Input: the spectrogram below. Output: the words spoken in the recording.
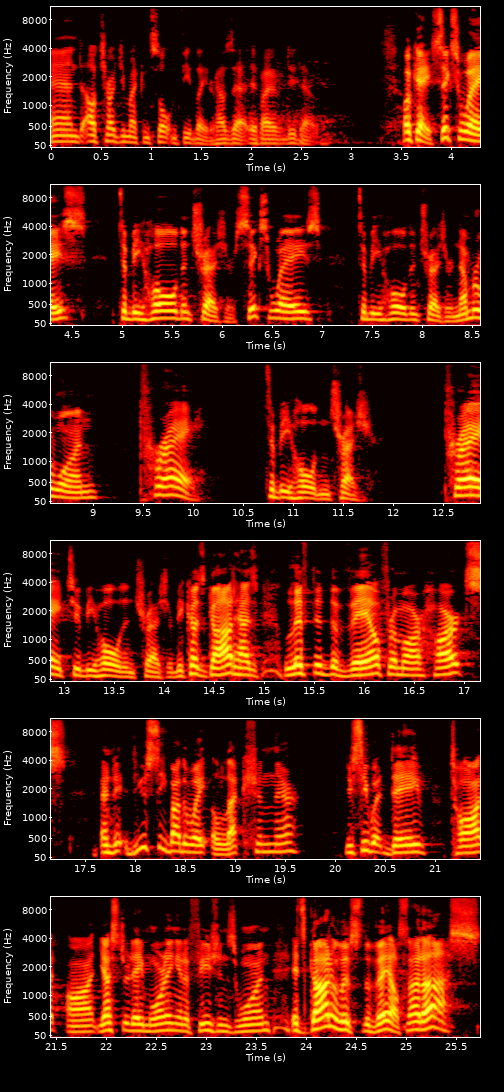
And I'll charge you my consultant fee later. How's that if I do that? Okay, six ways to behold and treasure. Six ways to behold and treasure. Number one, pray to behold and treasure. Pray to behold and treasure because God has lifted the veil from our hearts. And do you see, by the way, election there? Do you see what Dave taught on yesterday morning in Ephesians 1? It's God who lifts the veil, it's not us.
